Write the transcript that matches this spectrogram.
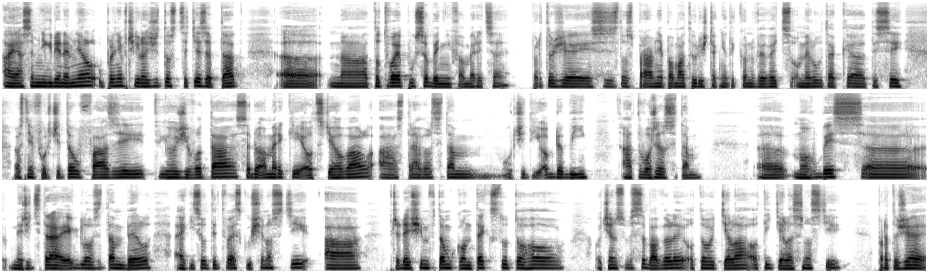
a já jsem nikdy neměl úplně příležitost se tě zeptat uh, na to tvoje působení v Americe, protože jestli si to správně pamatuju, když tak mě teď vyveď z omylu, tak uh, ty si vlastně v určitou fázi tvýho života se do Ameriky odstěhoval a strávil si tam určitý období a tvořil si tam. Uh, mohl bys uh, mi říct teda, jak dlouho jsi tam byl a jaký jsou ty tvoje zkušenosti a především v tom kontextu toho, o čem jsme se bavili, o toho těla, o té tělesnosti, protože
